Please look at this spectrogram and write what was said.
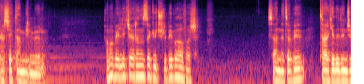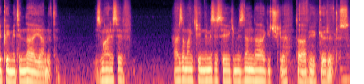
gerçekten bilmiyorum. Ama belli ki aranızda güçlü bir bağ var. Sen de tabii terk edilince kıymetini daha iyi anladın. Biz maalesef her zaman kendimizi sevgimizden daha güçlü, daha büyük görüyoruz.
